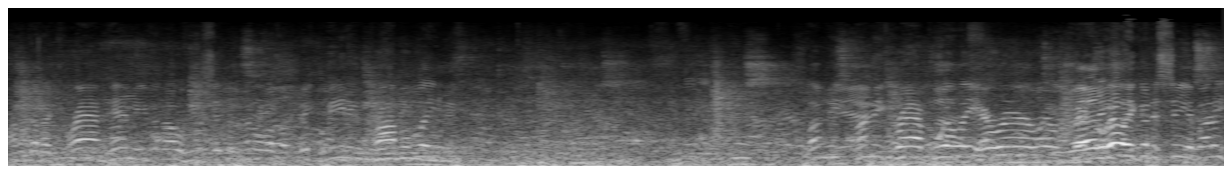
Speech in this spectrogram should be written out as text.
I'm going to grab him, even though he's in the middle of a big meeting, probably. Let me let me grab Willie Herrera real quick. Willie, good to see you, buddy.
